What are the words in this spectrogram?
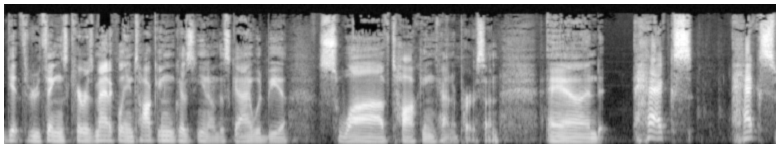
get through things charismatically and talking because you know this guy would be a suave talking kind of person and hex hex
